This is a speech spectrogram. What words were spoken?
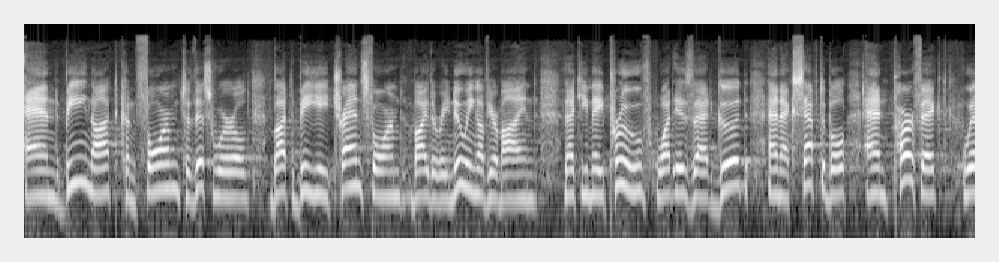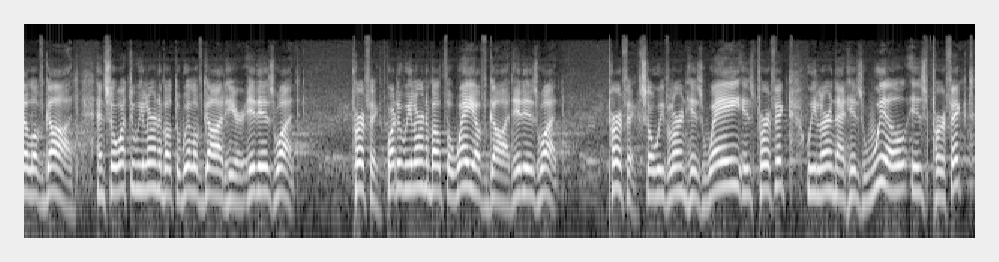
And be not conformed to this world, but be ye transformed by the renewing of your mind, that ye may prove what is that good and acceptable and perfect will of God. And so, what do we learn about the will of God here? It is what? Perfect. What do we learn about the way of God? It is what? Perfect. So, we've learned His way is perfect, we learn that His will is perfect.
